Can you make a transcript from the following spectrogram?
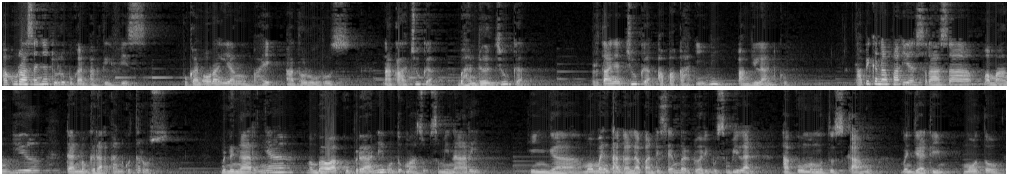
Aku rasanya dulu bukan aktivis, bukan orang yang baik atau lurus, nakal juga, bandel juga. Bertanya juga, apakah ini panggilanku? Tapi kenapa ia serasa memanggil dan menggerakkanku terus? Mendengarnya membawaku berani untuk masuk seminari. Hingga momen tanggal 8 Desember 2009, aku mengutus kamu menjadi moto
